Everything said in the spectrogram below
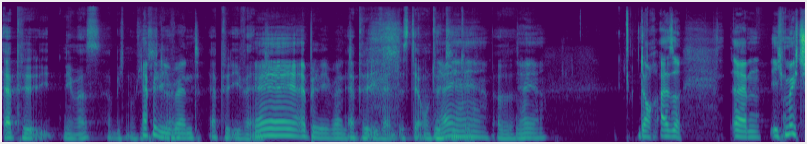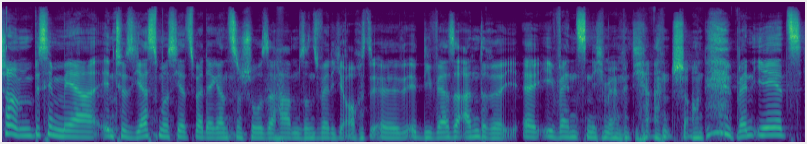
Apple, nee, was? Habe ich einen Untertitel? Apple Event. Apple Event. Ja, ja, ja, Apple Event. Apple Event ist der Ja, Untertitel. ja, ja. Also, ja, ja. Doch, also ähm, ich möchte schon ein bisschen mehr Enthusiasmus jetzt bei der ganzen Chose haben, sonst werde ich auch äh, diverse andere äh, Events nicht mehr mit dir anschauen. Wenn ihr jetzt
